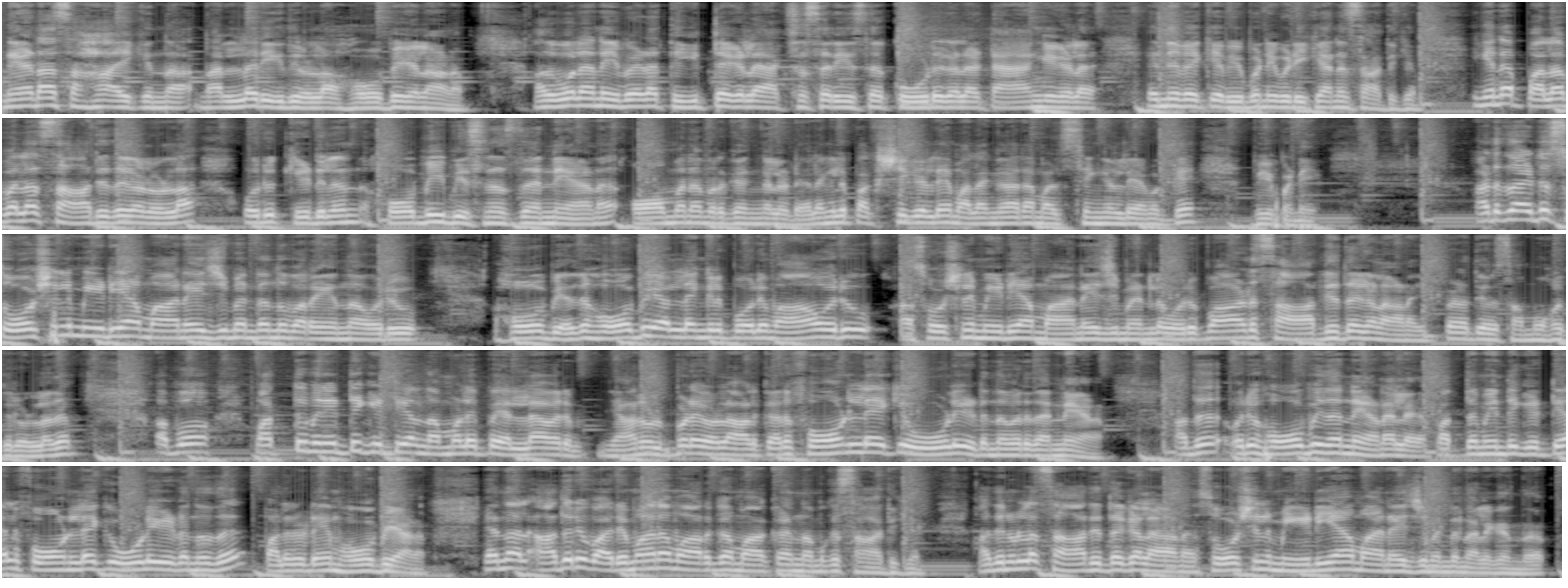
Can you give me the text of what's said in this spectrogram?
നേടാൻ സഹായിക്കുന്ന നല്ല രീതിയിലുള്ള ഹോബികളാണ്. അതുപോലെ തന്നെ ഇവയുടെ തീറ്റകൾ ആക്സസറീസ് കൂടുകൾ ടാങ്കുകൾ എന്നിവയ്ക്ക് വിപണി പിടിക്കാനും സാധിക്കും. ഇങ്ങനെ പല പല സാധ്യതകളുള്ള ഒരു കിടിലൻ ഹോബി ബിസിനസ് തന്നെയാണ് ഓമന മൃഗങ്ങളുടെ അല്ലെങ്കിൽ പക്ഷികളുടെയും അലങ്കാര മത്സ്യങ്ങളുടെയും ഒക്കെ വിപണി. അടുത്തതായിട്ട് സോഷ്യൽ മീഡിയ മാനേജ്മെന്റ് എന്ന് പറയുന്ന ഒരു ഹോബി അത് ഹോബി അല്ലെങ്കിൽ പോലും ആ ഒരു സോഷ്യൽ മീഡിയ മാനേജ്മെന്റിൽ ഒരുപാട് സാധ്യതകളാണ് ഇപ്പോഴത്തെ ഒരു സമൂഹത്തിലുള്ളത്. അപ്പോൾ പത്ത് മിനിറ്റ് കിട്ടിയാൽ നമ്മളിപ്പോൾ എല്ലാവരും ഞാൻ ഉൾപ്പെടെയുള്ള ആൾക്കാർ ഫോണിലേക്ക് ഊളിയിടുന്നവർ തന്നെയാണ്. അത് ഒരു ഹോബി തന്നെയാണ് അല്ലേ? പത്ത് മിനിറ്റ് കിട്ടിയാൽ ഫോണിലേക്ക് ഊളിയിടുന്നത് പലരുടെയും ഹോബിയാണ് എന്നാൽ അതൊരു വരുമാന മാർഗമാക്കാൻ നമുക്ക് സാധിക്കും. അതിനുള്ള സാധ്യതകളാണ് സോഷ്യൽ മീഡിയ മാനേജ്മെന്റ് നൽകുന്നത്.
